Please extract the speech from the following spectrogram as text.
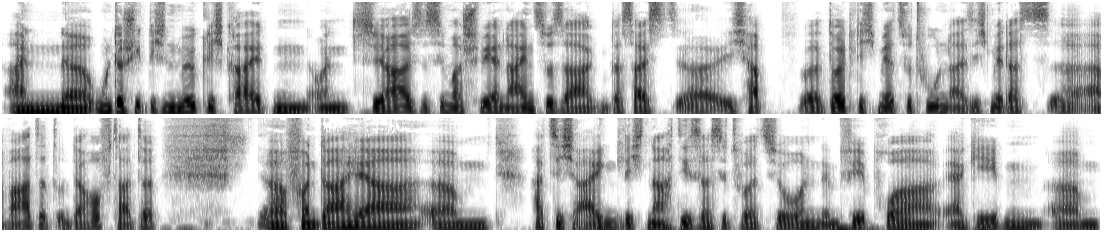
an äh, unterschiedlichen Möglichkeiten und ja, es ist immer schwer, Nein zu sagen. Das heißt, äh, ich habe äh, deutlich mehr zu tun, als ich mir das äh, erwartet und erhofft hatte. Von daher ähm, hat sich eigentlich nach dieser Situation im Februar ergeben, ähm,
